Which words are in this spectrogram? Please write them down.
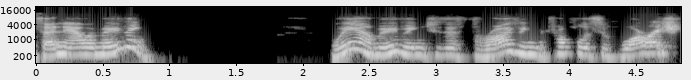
So now we're moving we are moving to the thriving metropolis of Warwick.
